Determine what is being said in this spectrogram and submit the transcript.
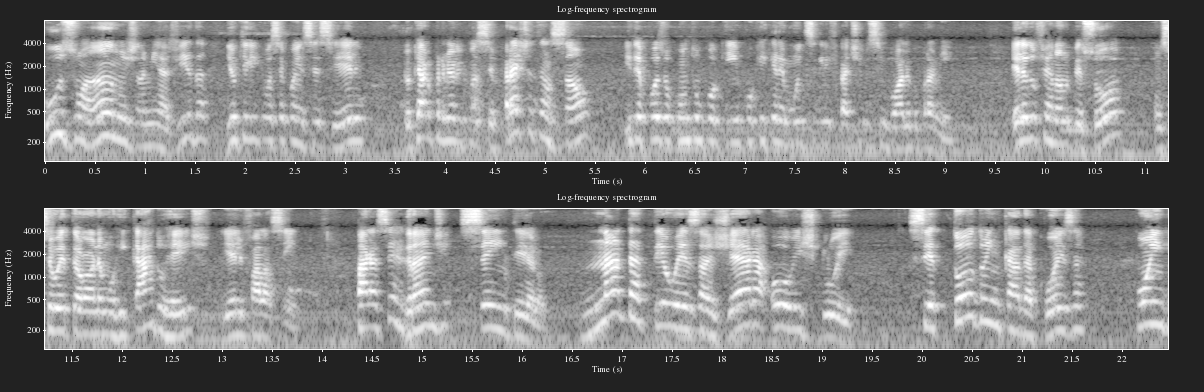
uso há anos na minha vida e eu queria que você conhecesse ele. Eu quero primeiro que você preste atenção e depois eu conto um pouquinho porque ele é muito significativo e simbólico para mim. Ele é do Fernando Pessoa, com seu heterônimo Ricardo Reis, e ele fala assim: Para ser grande, ser inteiro. Nada teu exagera ou exclui. Ser todo em cada coisa, põe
